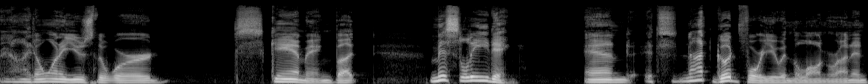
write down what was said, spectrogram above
I don't want to use the word scamming, but misleading and it's not good for you in the long run. And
